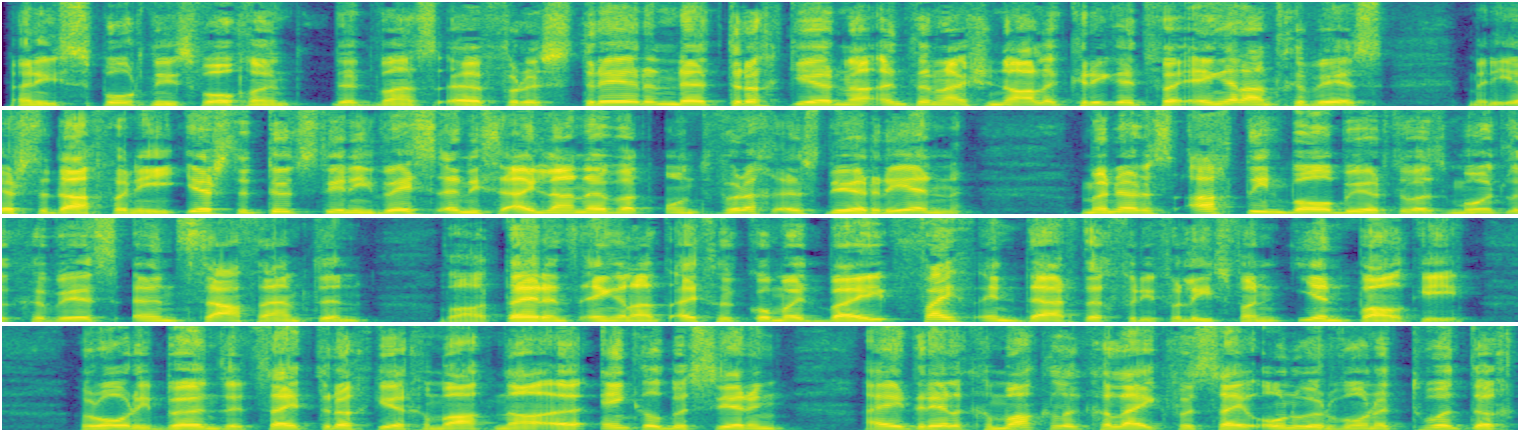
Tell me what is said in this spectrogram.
In die sportnuus vanoggend, dit was 'n frustrerende terugkeer na internasionale krieket vir Engeland gewees met die eerste dag van die eerste toets teen die Wes-Indiese eilande wat ontwrig is deur reën. Minder as 18 balbeurte was moontlik gewees in Southampton, waar tydens Engeland uitgekom het by 35 vir die verlies van een paaltjie. Rory Burns het sy terugkeer gemaak na 'n enkel besering. Hy het redelik gemaklik gelyk vir sy onoorwonde 20,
